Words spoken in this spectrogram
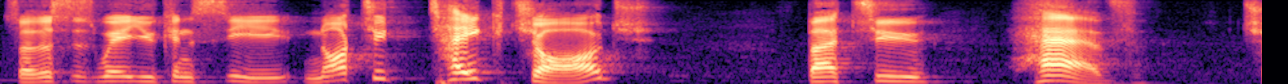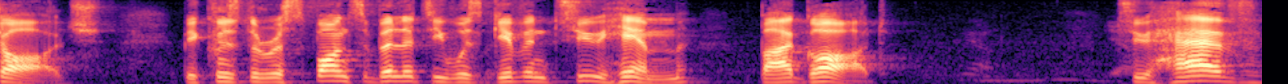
So, this is where you can see not to take charge, but to have charge, because the responsibility was given to him by God to have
